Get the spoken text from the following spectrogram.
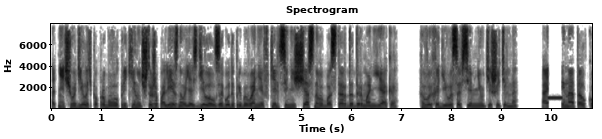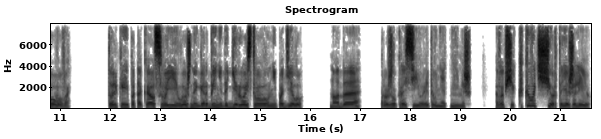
От нечего делать попробовал прикинуть, что же полезного я сделал за годы пребывания в тельце несчастного бастарда-дарманьяка. Выходило совсем неутешительно. А хрена толкового. Только и потакал своей ложной гордыне да геройствовал не по делу. Но да, прожил красиво, этого не отнимешь. А вообще, какого черта я жалею?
